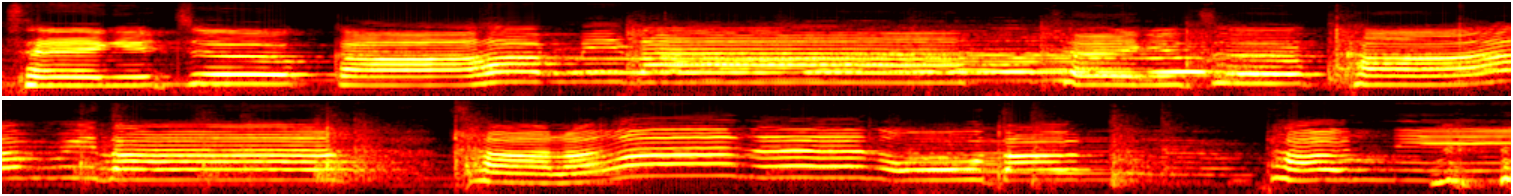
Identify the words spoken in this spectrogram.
생일 축하합니다. 축하합니다. 사랑하는 오다운 다운님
